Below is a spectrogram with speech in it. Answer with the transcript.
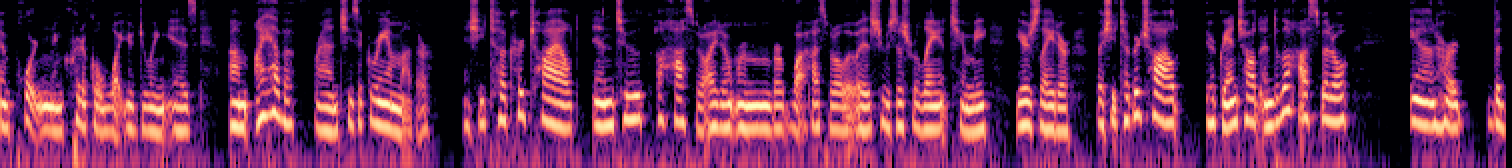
important and critical what you're doing is. Um, I have a friend, she's a grandmother, and she took her child into a hospital. I don't remember what hospital it was. She was just relaying it to me years later. But she took her child, her grandchild, into the hospital, and her the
